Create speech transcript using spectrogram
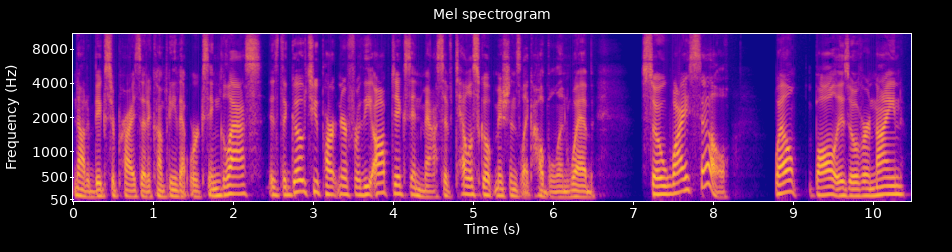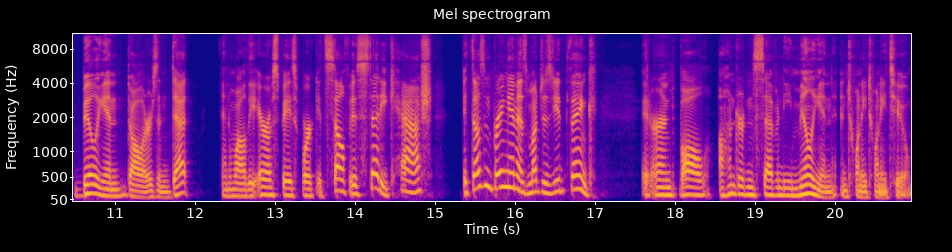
Not a big surprise that a company that works in glass is the go to partner for the optics in massive telescope missions like Hubble and Webb. So why sell? Well, Ball is over $9 billion in debt, and while the aerospace work itself is steady cash, it doesn't bring in as much as you'd think. It earned Ball 170 million in 2022.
